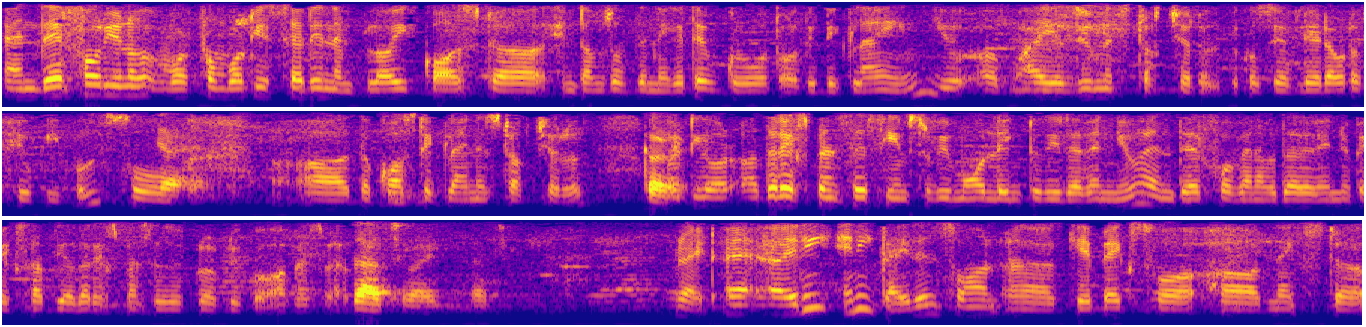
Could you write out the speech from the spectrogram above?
And therefore, you know, what, from what you said in employee cost, uh, in terms of the negative growth or the decline, you, uh, I assume it's structural because you have laid out a few people, so Yeah. uh, the cost decline is structural. Correct. But your other expenses seems to be more linked to the revenue, and therefore, whenever the revenue picks up, the other expenses will probably go up as well. That's right. That's right. Right. Uh, any any guidance on uh, capex for uh, next uh,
